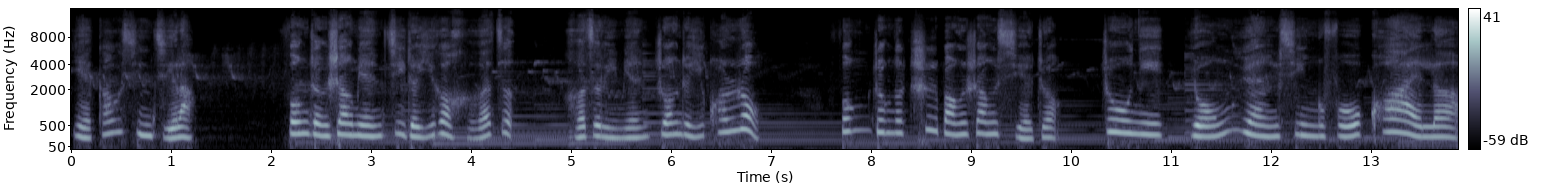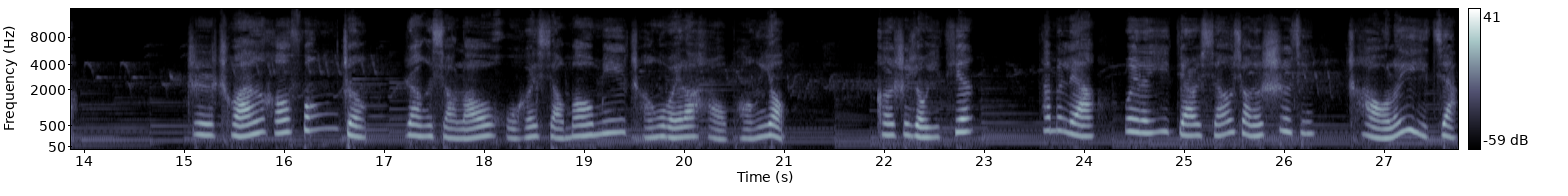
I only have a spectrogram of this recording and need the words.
也高兴极了。风筝上面系着一个盒子，盒子里面装着一块肉。风筝的翅膀上写着：“祝你永远幸福快乐。”纸船和风筝让小老虎和小猫咪成为了好朋友。可是有一天，他们俩。为了一点小小的事情吵了一架，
